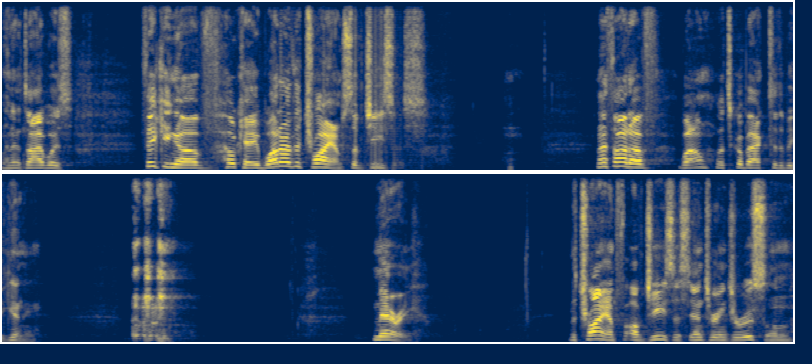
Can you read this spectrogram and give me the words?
And as I was thinking of, okay, what are the triumphs of Jesus? And I thought of, well, let's go back to the beginning. Mary. The triumph of Jesus entering Jerusalem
